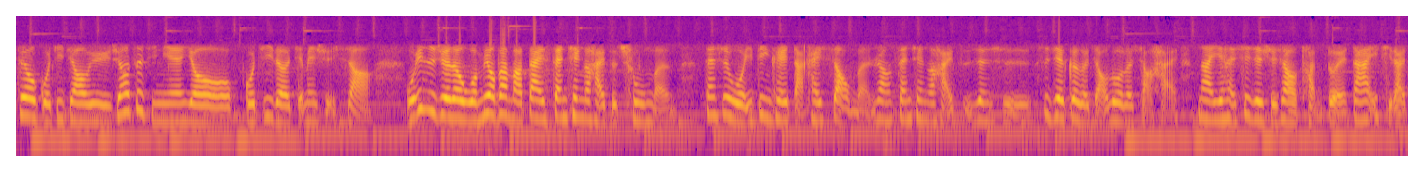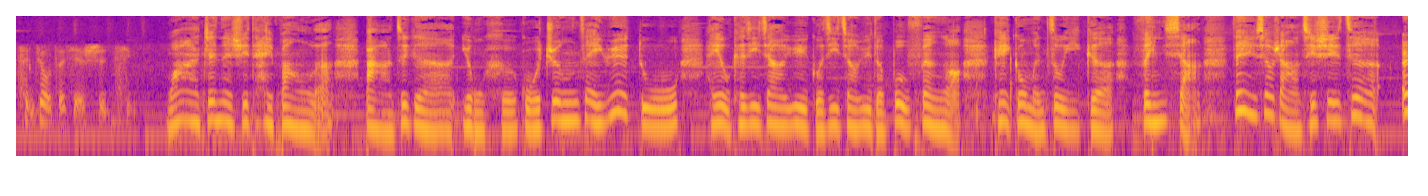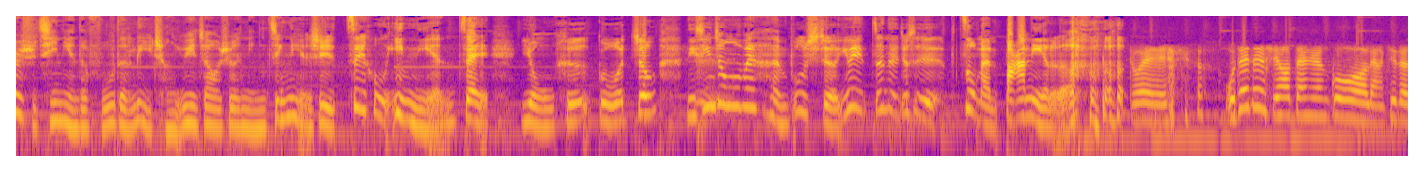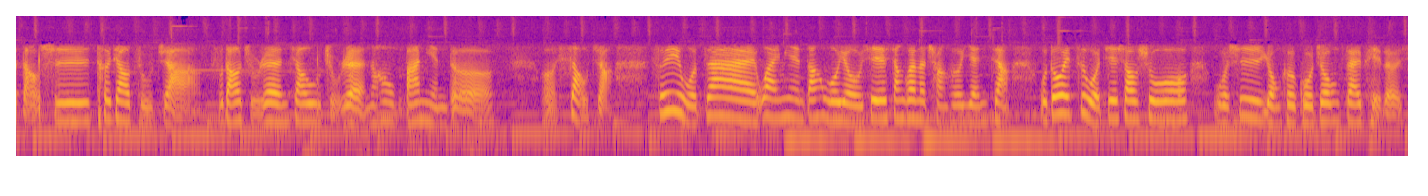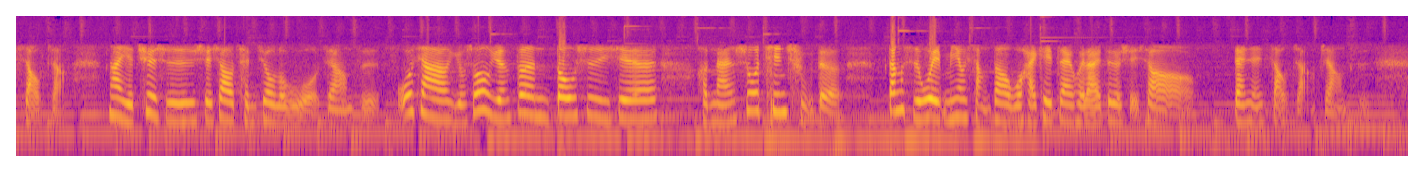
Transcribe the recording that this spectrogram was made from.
最后国际教育，学校这几年有国际的姐妹学校。我一直觉得我没有办法带三千个孩子出门，但是我一定可以打开校门，让三千个孩子认识世界各个角落的小孩。那也很谢谢学校团队，大家一起来成就这些事情。哇，真的是太棒了！把这个永和国中在阅读还有科技教育、国际教育的部分哦，可以跟我们做一个分享。但是校长，其实这二十七年的服务的历程，因为知道说您今年是最后一年在永和国中，你心中会不会很不舍？因为真的就是做满八年了。对，我在这个学校担任过两届的导师、特教组长、辅导主任、教务主任。然后八年的呃校长，所以我在外面，当我有一些相关的场合演讲，我都会自我介绍说我是永和国中栽培的校长。那也确实学校成就了我这样子。我想有时候缘分都是一些很难说清楚的。当时我也没有想到我还可以再回来这个学校担任校长这样子。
